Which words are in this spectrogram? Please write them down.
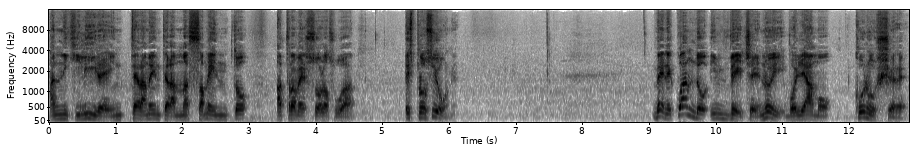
annichilire interamente l'ammassamento attraverso la sua esplosione. Bene, quando invece noi vogliamo conoscere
